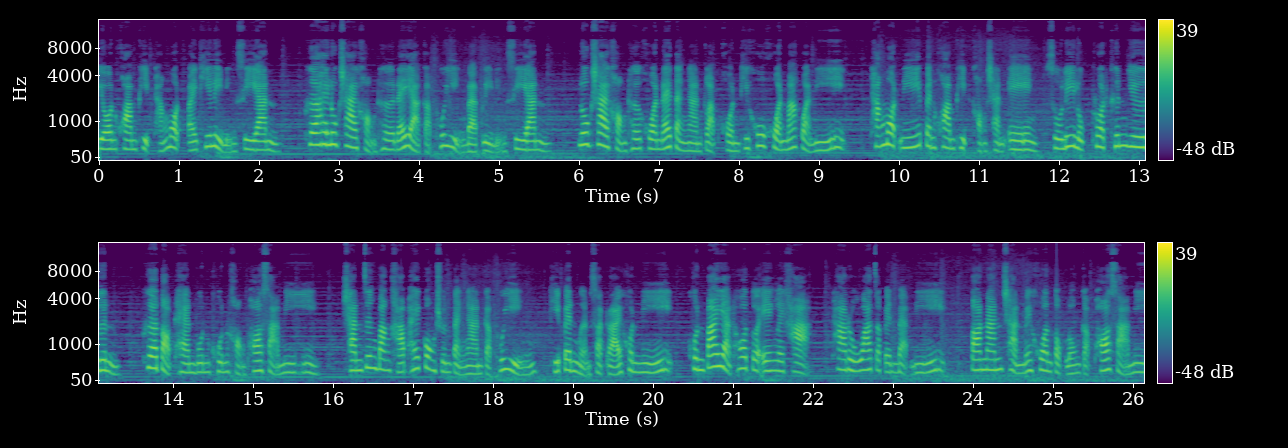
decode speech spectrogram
โยนความผิดทั้งหมดไปที่หลี่หนิงเซียน พื่อให้ลูกชายของเธอได้หย่ากับผู้หญิงแบบหลี่หนิงเซียน ลูกชายของเธอควรได้แต่งงานกลับคนที่คู่ควรมากกว่านี้ ทั้งหมดนี้เป็นความผิดของฉันเอง ซูรี่ลุกพรวดขึ้นยืน เพื่อตอบแทนบุญคุณของพ่อสามีฉันจึงบังคับให้กงชุนแต่งงานกับผู้หญิง ที่เป็นเหมือนสัตว์ร้ายคนนี้ คุณป้าอย่าโทษตัวเองเลยค่ะ ถ้ารู้ว่าจะเป็นแบบนี้ ตอนนั้นฉันไม่ควรตกลงกับพ่อสามี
